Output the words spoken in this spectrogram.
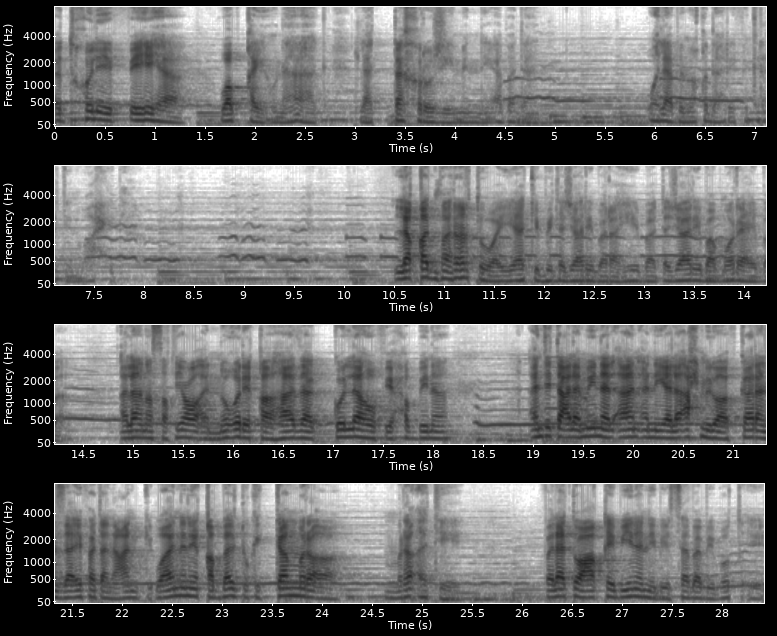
ادخلي فيها وابقي هناك. لا تخرجي مني ابدا. ولا بمقدار فكرة واحدة. لقد مررت واياك بتجارب رهيبة تجارب مرعبة. ألا نستطيع أن نغرق هذا كله في حبنا؟ أنت تعلمين الآن أني لا أحمل افكارا زائفة عنك وأنني قبلتك كامرأة امرأتي. فلا تعاقبينني بسبب بطئي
